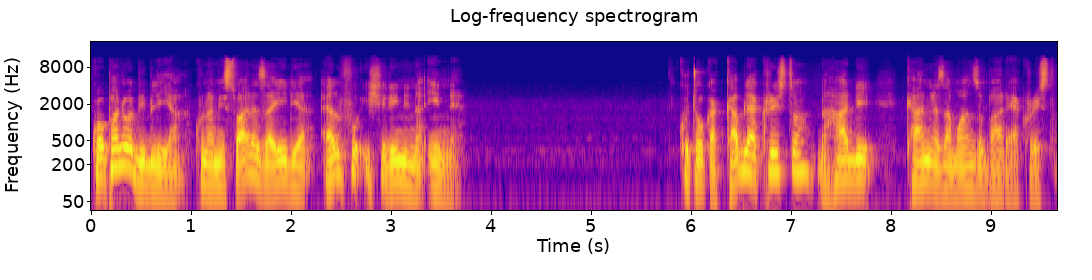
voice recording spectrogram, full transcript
kwa upande wa biblia kuna miswada zaidi ya elfu ishirini na nne kutoka kabla ya kristo na hadi karne za mwanzo baada ya kristo.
